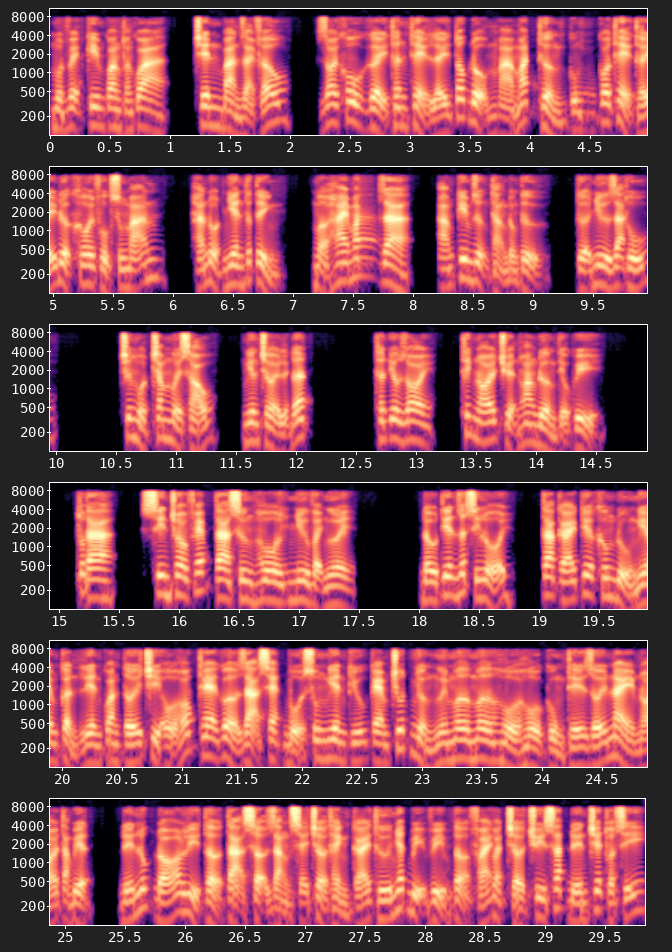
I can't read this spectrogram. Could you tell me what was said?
một vệ kim quang thoáng qua, trên bàn giải phẫu roi khô gầy thân thể lấy tốc độ mà mắt thường cũng có thể thấy được khôi phục sung mãn, hắn đột nhiên thức tỉnh, mở hai mắt ra, ám kim dựng thẳng đồng tử, tựa như dã thú. Chương một trăm mười sáu, nghiêng trời lệch đất. Thân yêu roi, thích nói chuyện hoang đường tiểu quỷ. Tốt ta, xin cho phép ta xưng hô như vậy ngươi. Đầu tiên rất xin lỗi, ta cái kia không đủ nghiêm cẩn liên quan tới chị ổ hóc the gở dạ xét bổ sung nghiên cứu kém chút nhường ngươi mơ mơ hồ hồ cùng thế giới này nói tạm biệt, đến lúc đó lì tợ tạ sợ rằng sẽ trở thành cái thứ nhất bị vị tợ phái hoặc chờ truy sát đến chết thuật sĩ.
